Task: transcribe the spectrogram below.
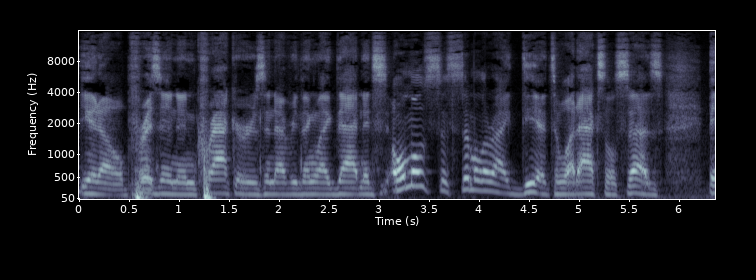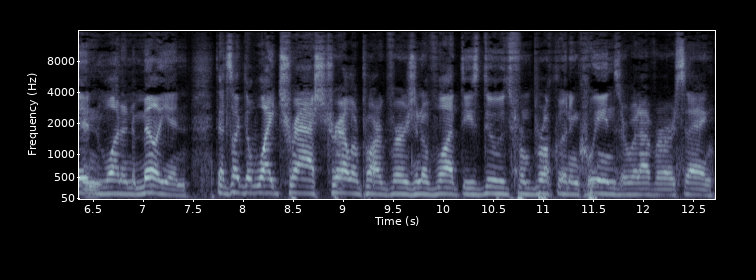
you know, prison and crackers and everything like that. And it's almost a similar idea to what Axl says in One in a Million. That's like the white trash trailer park version of what these dudes from Brooklyn and Queens or whatever are saying.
